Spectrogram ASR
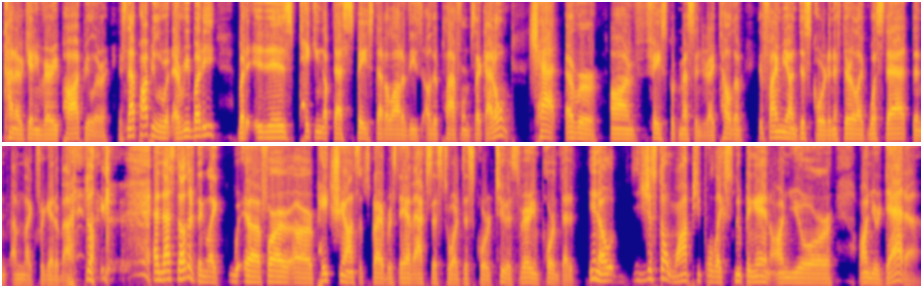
kind of getting very popular. It's not popular with everybody, but it is taking up that space that a lot of these other platforms like i don't chat ever on facebook messenger. I tell them find me on discord and if they're like what's that? then i'm like forget about it. Like and that's the other thing like uh, for our, our patreon subscribers they have access to our discord too. It's very important that it, you know you just don't want people like snooping in on your on your data.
